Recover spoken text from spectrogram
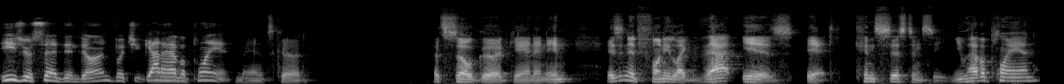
Easier said than done, but you got to have a plan. Man, it's good. That's so good, Ganon. And isn't it funny? Like that is it. Consistency. You have a plan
